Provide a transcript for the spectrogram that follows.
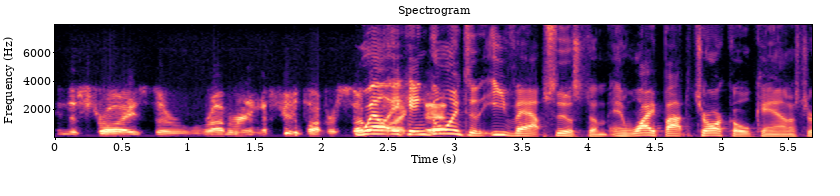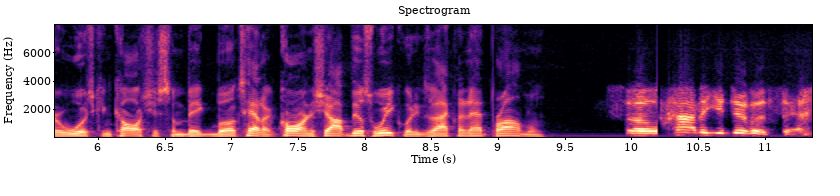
and destroys the rubber in the fuel pump or something Well, like it can that. go into the evap system and wipe out the charcoal canister, which can cost you some big bucks. Had a car in the shop this week with exactly that problem. So how do you do it then?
